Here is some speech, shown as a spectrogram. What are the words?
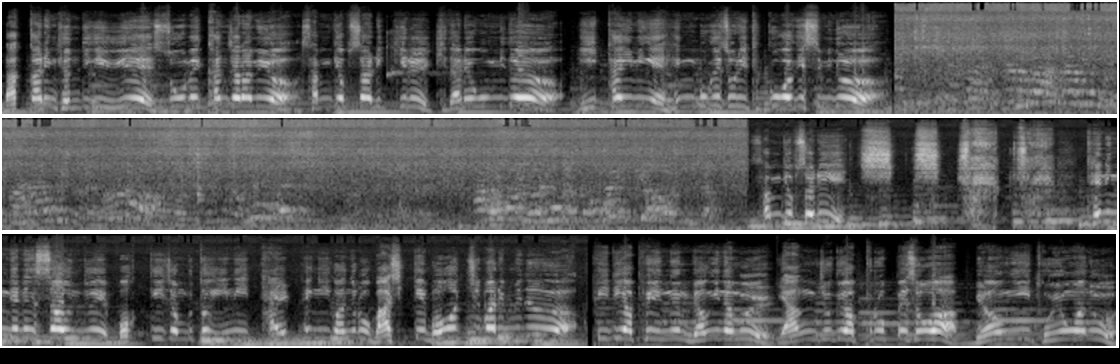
낯가림 견디기 위해 소맥 한잔하며 삼겹살 익기를 기다 려봅니다 이 타이밍에 행복의 소리 듣고 가겠습니다 삼겹살이 칙칙 태닝되는 사운드에 먹기 전부터 이미 달팽이관으로 맛있게 먹었지 말입니다. PD 앞에 있는 명이나물 양조교 앞으로 뺏어와 명이 도용한 후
